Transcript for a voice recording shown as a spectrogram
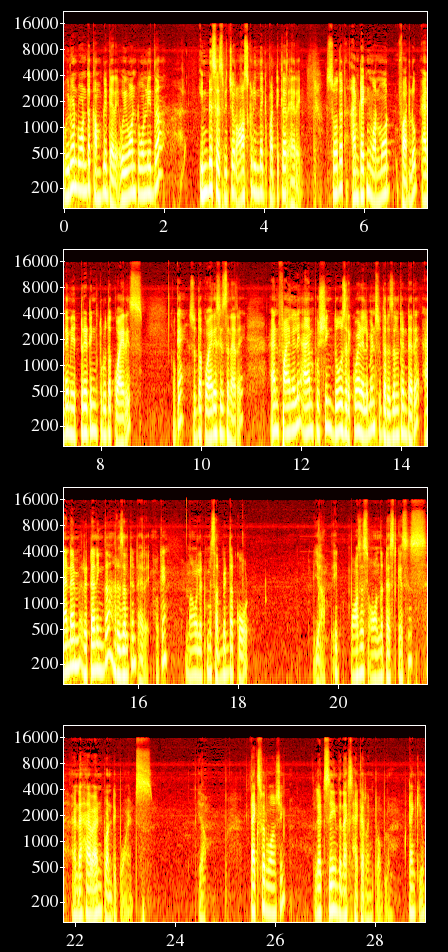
we don't want the complete array. We want only the indices which are asked in the particular array. So that I'm taking one more for loop and I'm iterating through the queries. Okay so the queries is an array. And finally I am pushing those required elements to the resultant array and I'm returning the resultant array. Okay now let me submit the code. Yeah it passes all the test cases and I have earned 20 points thanks for watching. Let's see in the next hacker HackerRank problem. Thank you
